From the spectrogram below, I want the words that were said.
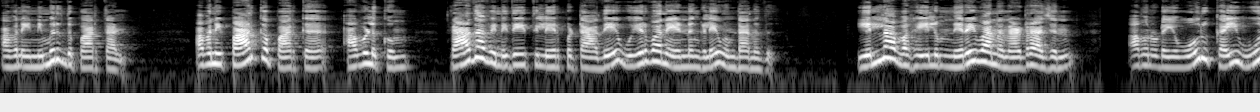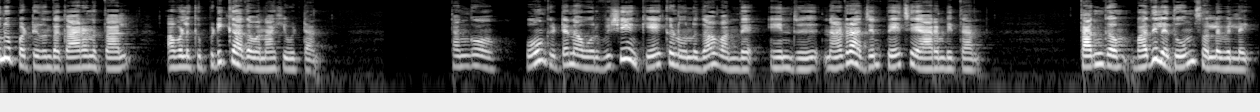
அவனை நிமிர்ந்து பார்த்தாள். அவனை பார்க்க பார்க்க அவளுக்கும் ராதாவின் இதயத்தில் ஏற்பட்ட அதே உயர்வான எண்ணங்களே உண்டானது. எல்லா வகையிலும் நிறைவான நடராஜன் அவனுடைய ஒரு கை ஊனப்பட்டிருந்த காரணத்தால் அவளுக்கு பிடிக்காதவனாகிவிட்டான். தங்கம் உன்கிட்ட நான் ஒரு விஷயம் கேட்கணும்னு தான் வந்தேன் என்று நடராஜன் பேச்சை ஆரம்பித்தான். தங்கம் பதில் எதுவும் சொல்லவில்லை.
